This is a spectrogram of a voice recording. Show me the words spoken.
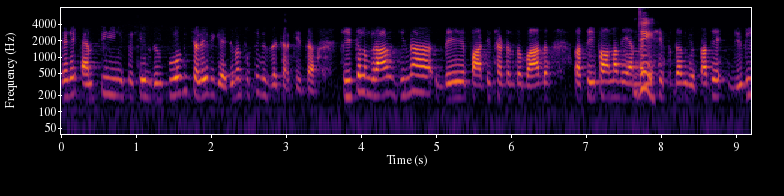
ਜਿਹੜੇ ਐਮਪੀ ਸੁਸ਼ੀਲ ਰਿੰਕੂ ਉਹ ਵੀ ਚਲੇ ਵੀ ਗਏ ਜਿਵੇਂ ਤੁਸੀਂ ਵੀ ਜ਼ਿਕਰ ਕੀਤਾ। ਸ਼ੀਤਲ ਅੰਗਰਾਲ ਜਿਨ੍ਹਾਂ ਦੇ ਪਾਰਟੀ ਛੱਡਣ ਤੋਂ ਬਾਅਦ ਅਸਤੀਫਾ ਉਹਨਾਂ ਦੇ ਐਮਐਲਏਸ਼ਿਪ ਦਾ ਵੀ ਦਿੱਤਾ ਤੇ ਜਿਹਦੀ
